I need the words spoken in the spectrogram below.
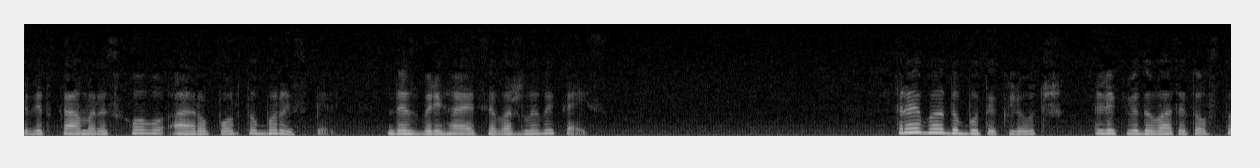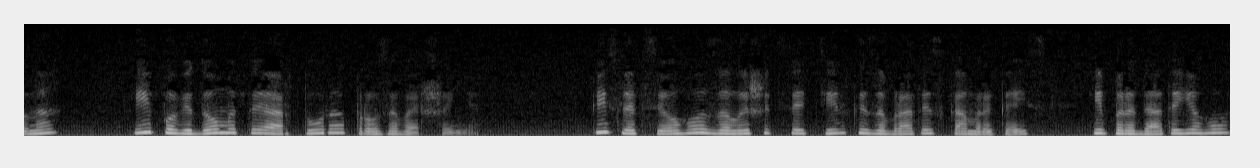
від камери схову аеропорту Бориспіль, де зберігається важливий кейс. Треба добути ключ, ліквідувати товстуна і повідомити Артура про завершення. Після цього залишиться тільки забрати з камери кейс і передати його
